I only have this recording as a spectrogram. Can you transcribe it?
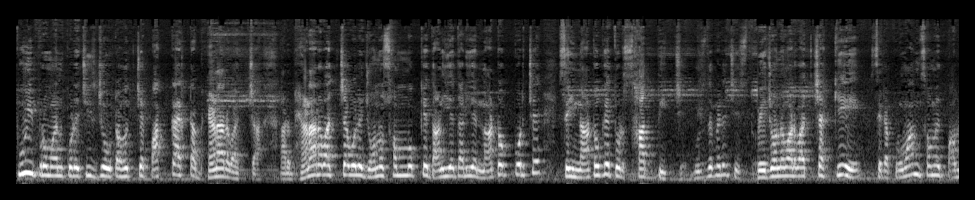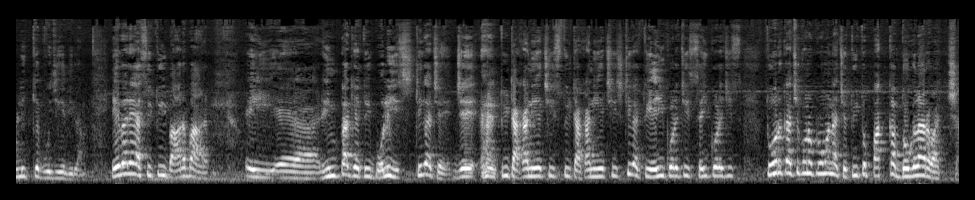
তুই প্রমাণ করেছিস যে ওটা হচ্ছে পাক্কা একটা ভেড়ার বাচ্চা। আর ভেড়ার বাচ্চা বলে জনসম্মুখে দাঁড়িয়ে দাঁড়িয়ে নাটক করছে, সেই নাটকে তোর সাথ দিচ্ছে। বুঝতে পেরেছিস তো? বেজন্মার বাচ্চা কে? সেটা প্রমাণ সমেত পাবলিককে বুঝিয়ে দিলাম। এবারে আসি তুই বারবার এই রিম্পাকে তুই বলিস, ঠিক আছে? যে, তুই টাকা নিয়েছিস, তুই টাকা নিয়েছিস, ঠিক আছে? তুই এই করেছিস, সেই করেছিস। তোর কাছে কোনো প্রমাণ আছে? তুই তো পাক্কা দোগলার বাচ্চা।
